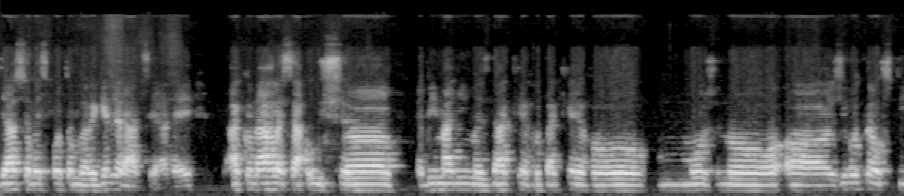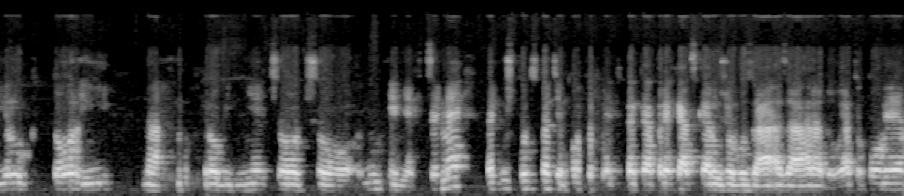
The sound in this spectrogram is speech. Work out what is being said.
ďalšia vec potom regenerácia. Hej. Ako náhle sa už uh, vymaníme z takého, takého možno uh, životného štýlu, ktorý nás robiť niečo, čo nutne nechceme, tak už v podstate potom je to taká prechádzka rúžovou zá, záhradou. Ja to poviem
